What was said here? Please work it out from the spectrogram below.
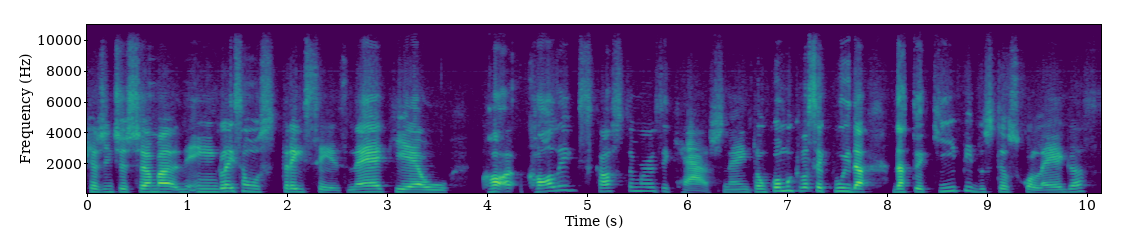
que a gente chama, em inglês são os três Cs, né? Que é o colleagues, customers e cash, né? Então, como que você cuida da tua equipe, dos teus colegas,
